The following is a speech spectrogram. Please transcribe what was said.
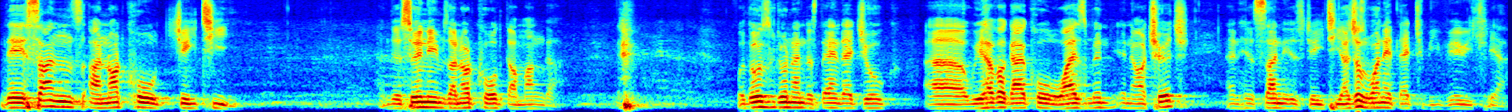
their sons are not called JT, and their surnames are not called Gamanga. For those who don't understand that joke, uh, we have a guy called Wiseman in our church, and his son is JT. I just wanted that to be very clear.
